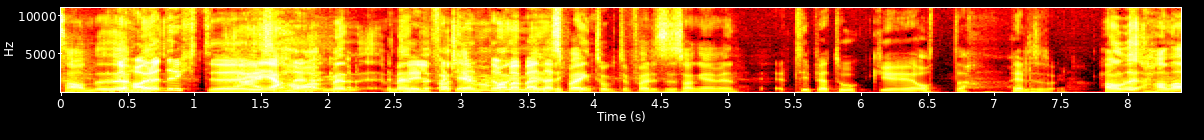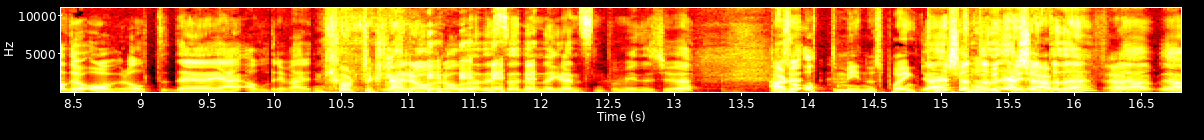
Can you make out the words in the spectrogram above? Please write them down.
Sa han det? Du har et rykte, Nei, jeg har, men, et men okay, hvor mange minuspoeng tok du forrige sesong, Eivind? Jeg tipper jeg tok eh, åtte hele sesongen. Han, han hadde jo overholdt det jeg aldri i verden kommer til å klare å overholde, disse, denne grensen på minus 20. Er Altså åtte minuspoeng. ja, jeg skjønte det. Jeg skjønte det For Ja. ja, ja,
